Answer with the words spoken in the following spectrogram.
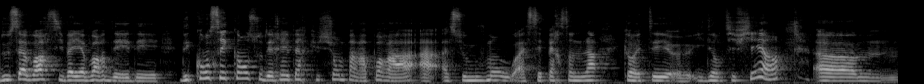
de savoir s'il va y avoir des, conséquences ou des répercussions par rapport à, ce mouvement ou à ces personnes-là qui ont été euh, identifiées. Hein. Euh,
